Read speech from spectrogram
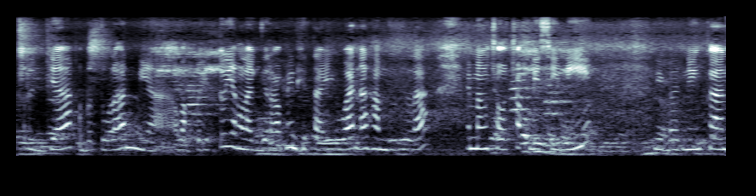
kerja. Kebetulan ya waktu itu yang lagi rame di Taiwan alhamdulillah emang cocok di sini. Dibandingkan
